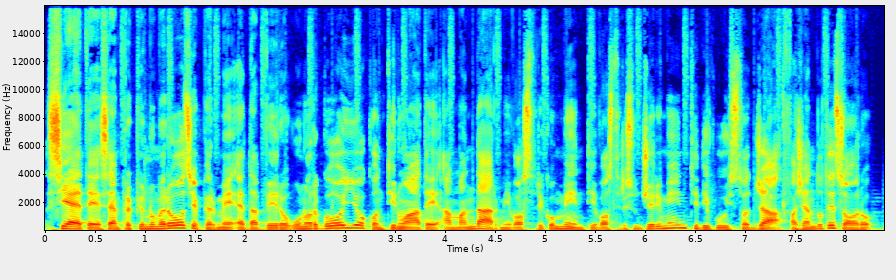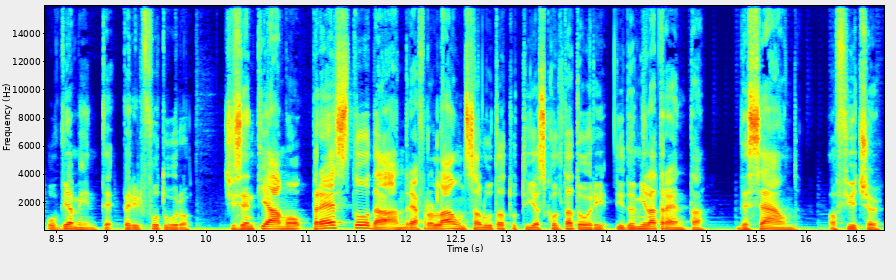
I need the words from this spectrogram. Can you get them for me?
Siete sempre più numerosi e per me è davvero un orgoglio. Continuate a mandarmi i vostri commenti, i vostri suggerimenti, di cui sto già facendo tesoro, ovviamente, per il futuro. Ci sentiamo presto da Andrea Frollà, un saluto a tutti gli ascoltatori di 2030, The Sound of Future.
